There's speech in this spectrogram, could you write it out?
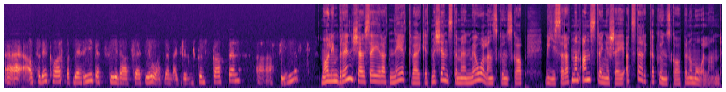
Eh, alltså det är klart att det är rikets sida att se till att den där grundkunskapen eh, finns. Malin Brännkär säger att nätverket med tjänstemän med Ålandskunskap visar att man anstränger sig att stärka kunskapen om Åland.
